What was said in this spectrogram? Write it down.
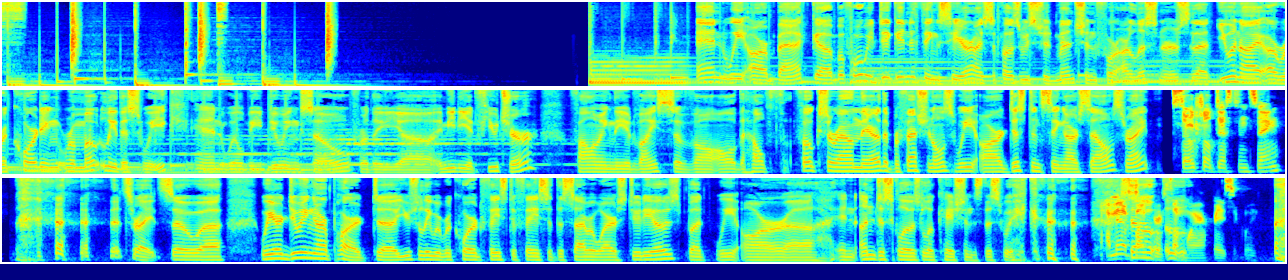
And we are back. Uh, before we dig into things here, I suppose we should mention for our listeners that you and I are recording remotely this week, and we'll be doing so for the uh, immediate future. Following the advice of uh, all the health folks around there, the professionals, we are distancing ourselves, right? Social distancing. That's right. So uh, we are doing our part. Uh, usually we record face to face at the Cyberwire studios, but we are uh, in undisclosed locations this week. I'm in a so, bunker somewhere, basically.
